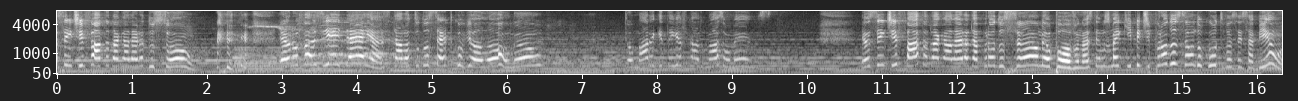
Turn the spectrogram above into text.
Eu senti falta da galera do som. Eu não fazia ideia se estava tudo certo com o violão, não. Tomara que tenha ficado mais ou menos. Eu senti falta da galera da produção, meu povo. Nós temos uma equipe de produção do culto, vocês sabiam?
